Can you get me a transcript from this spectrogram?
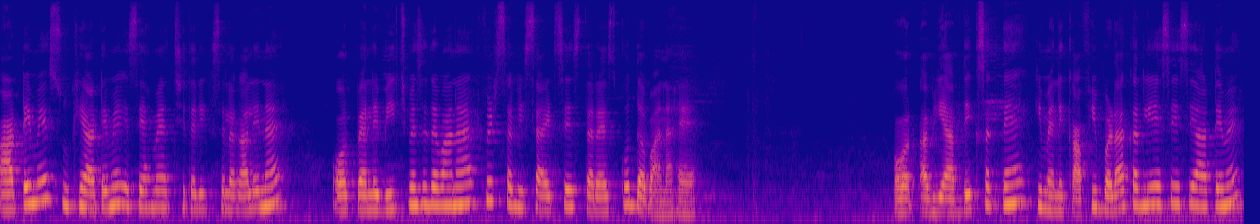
आटे में, सूखे आटे में इसे हमें अच्छी तरीके से लगा लेना है। और पहले बीच में से दबाना है, फिर सभी साइड से इस तरह इसको दबाना है। और अब ये आप देख सकते हैं कि मैंने काफ़ी बड़ा कर लिया इसे इसे आटे में।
